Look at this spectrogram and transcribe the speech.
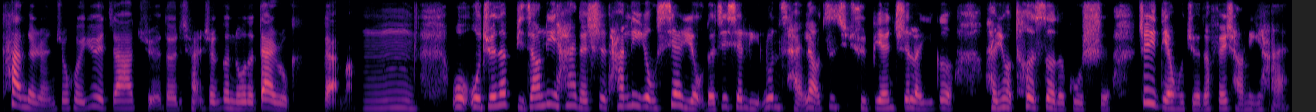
看的人就会越加觉得产生更多的代入感嘛。嗯，我我觉得比较厉害的是，他利用现有的这些理论材料，自己去编织了一个很有特色的故事，这一点我觉得非常厉害。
